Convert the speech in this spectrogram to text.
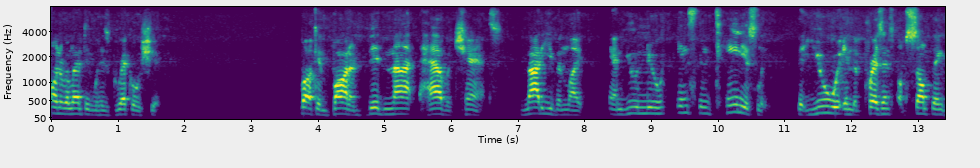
unrelenting with his Greco shit. Fucking Bonnar did not have a chance. Not even like, and you knew instantaneously that you were in the presence of something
